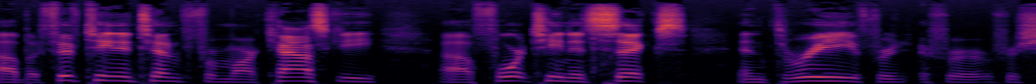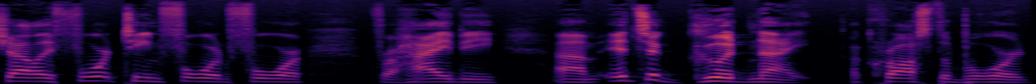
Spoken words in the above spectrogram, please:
Uh, but 15 and 10 for Markowski, uh, 14 and 6 and 3 for, for, for Shelley, 14 4 and 4 for Haiby. Um, it's a good night across the board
